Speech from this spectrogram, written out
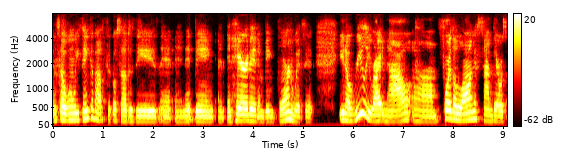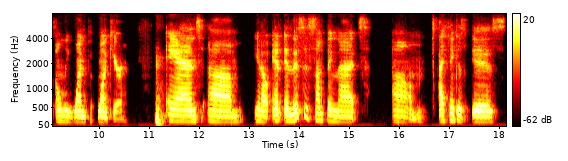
and so when we think about sickle cell disease and, and it being inherited and being born with it, you know, really right now, um, for the longest time, there was only one one cure. Hmm. And um, you know, and and this is something that um, I think is is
